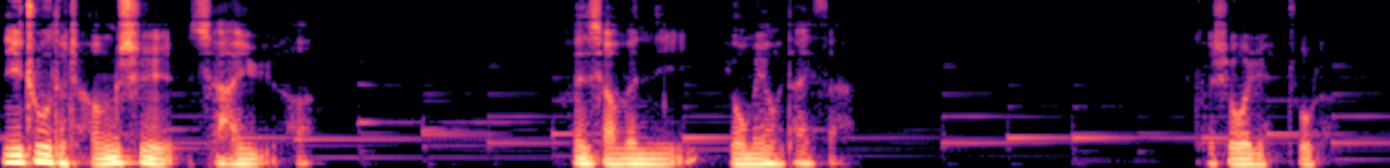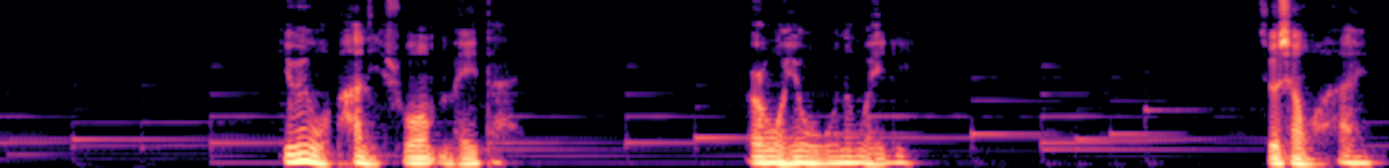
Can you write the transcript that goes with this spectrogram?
你住的城市下雨了，很想问你有没有带伞。可是我忍住了，因为我怕你说没带，而我又无能为力。就像我爱你，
